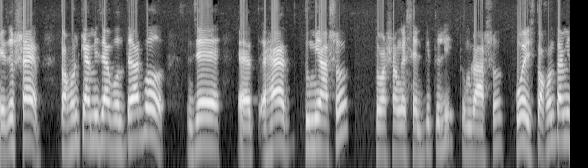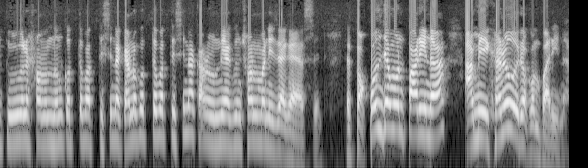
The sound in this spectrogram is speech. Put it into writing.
মেজর সাহেব, তখন কি আমি যা বলতে পারব? যে হ্যাঁ তুমি আসো, তোমার সঙ্গে সেলফি তুলি, তোমরা আসো। কই, তখন তো আমি তুমি বলে সম্বোধন করতে পারতেছি না, কেন করতে পারতেছি না? কারণ উনি একজন সম্মানী জায়গায় আছেন। তখন যেমন পারি না, আমি এখানেও ওই রকম পারি না।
